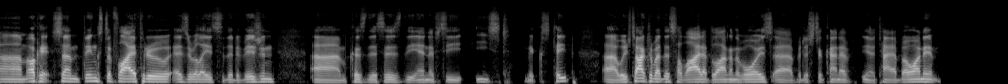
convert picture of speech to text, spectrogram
Um, okay, some things to fly through as it relates to the division, because um, this is the NFC East mixtape. Uh, we've talked about this a lot at Blogging the Boys, uh, but just to kind of you know tie a bow on it,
